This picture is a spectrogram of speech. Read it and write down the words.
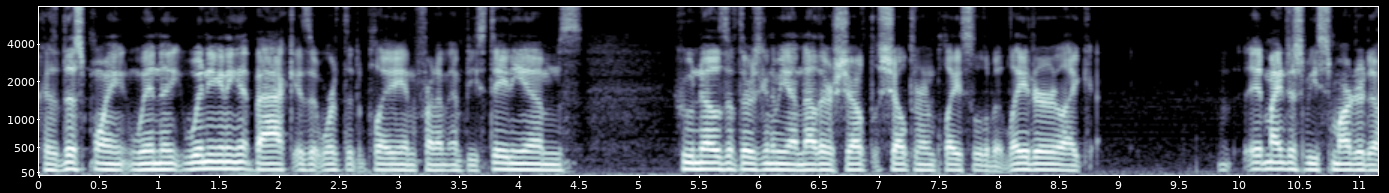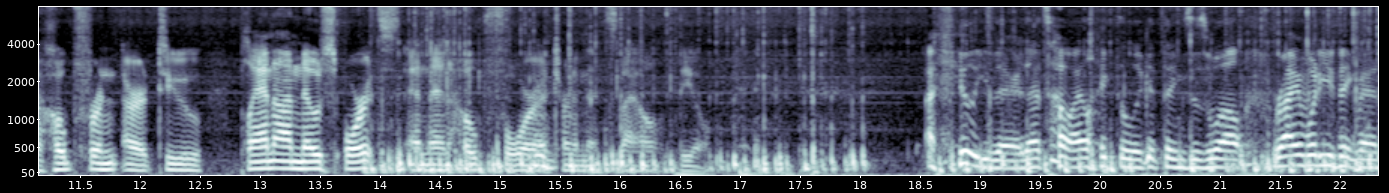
because at this point, when when you're going to get back, is it worth it to play in front of empty stadiums? Who knows if there's going to be another shelter in place a little bit later? Like, it might just be smarter to hope for or to plan on no sports and then hope for a tournament style deal. I feel you there. That's how I like to look at things as well. Ryan, what do you think, man?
